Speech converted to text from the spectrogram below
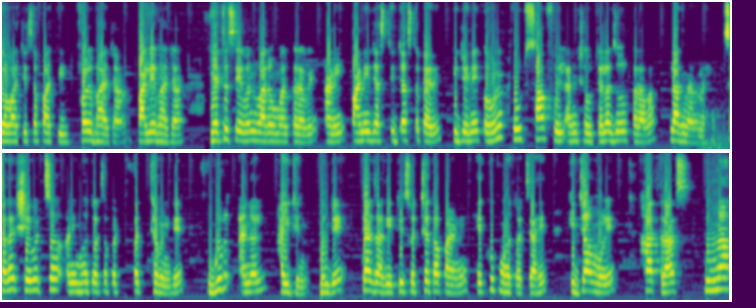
गव्हाची चपाती फळभाज्या पालेभाज्या ह्याचं सेवन वारंवार करावे आणि पाणी जास्तीत जास्त प्यावे की जेणेकरून पोट साफ होईल आणि शौचाला जोर करावा लागणार नाही. सगळ्यात शेवटचं आणि महत्वाचं पथ्य म्हणजे गुड अॅनल हायजीन म्हणजे त्या जागेची स्वच्छता पाळणे हे खूप महत्त्वाचे आहे की ज्यामुळे हा त्रास पुन्हा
